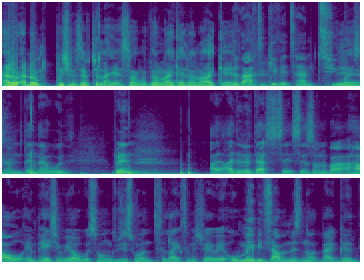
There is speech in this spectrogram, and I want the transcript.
I don't. I don't push myself to like a song. I don't like it. I don't like it. No, but I have to give it time, too much time, then I would. But then I, I don't know if that says something about how impatient we are with songs. We just want to like something straight away, or maybe this album is not that good.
